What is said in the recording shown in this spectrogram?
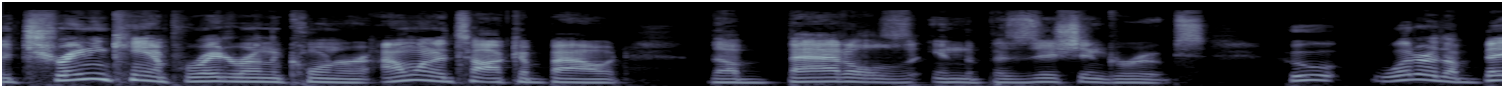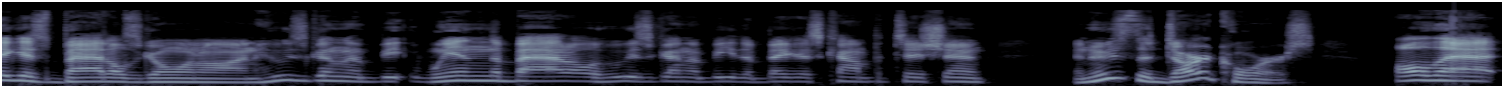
with training camp right around the corner, I want to talk about the battles in the position groups. Who what are the biggest battles going on? Who's going to be win the battle? Who's going to be the biggest competition? And who's the dark horse? All that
